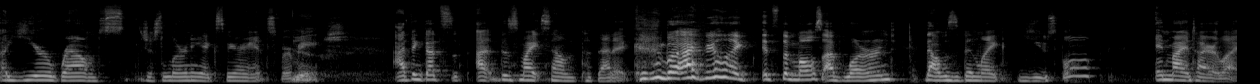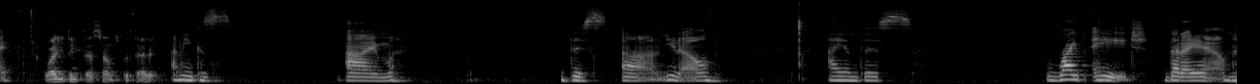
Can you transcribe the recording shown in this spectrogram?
a year round just learning experience for me. Yes. I think that's uh, this might sound pathetic, but I feel like it's the most I've learned that was been like useful in my entire life. Why do you think that sounds pathetic? I mean, because I'm this, uh, you know, I am this ripe age that I am.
